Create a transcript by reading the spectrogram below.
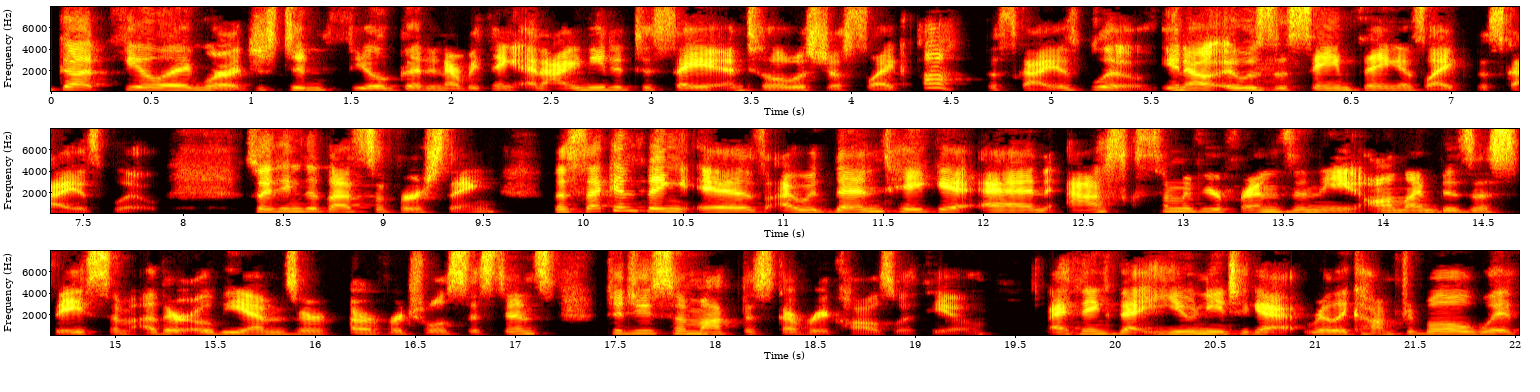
gut feeling where it just didn't feel good and everything and i needed to say it until it was just like oh the sky is blue. You know it was the same thing as like the sky is blue. So i think that that's the first thing. The second thing is i would then take it and ask some of your friends in the online business space some other obms or our virtual assistants to do some mock discovery calls with you. I think that you need to get really comfortable with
